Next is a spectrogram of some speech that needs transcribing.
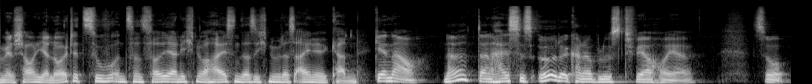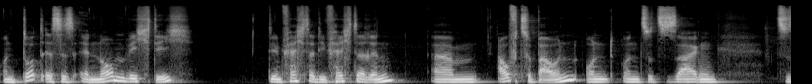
wir schauen ja Leute zu und sonst soll ja nicht nur heißen, dass ich nur das eine kann. Genau, ne? Dann heißt es, oh, da kann er bloß Querheuer. So, und dort ist es enorm wichtig, den Fechter, die Fechterin ähm, aufzubauen und, und sozusagen zu,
